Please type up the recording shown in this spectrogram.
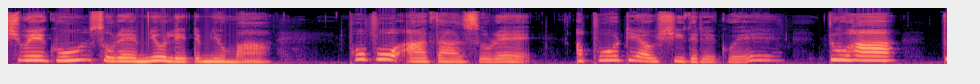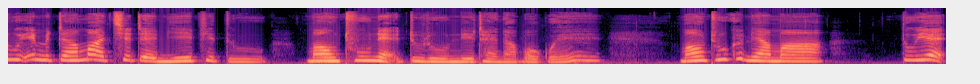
ရွှေကွန်းဆိုတဲ့မြို့လေးတစ်မြို့မှာဖိုးဖိုးအာသာဆိုတဲ့အဖိုးတယောက်ရှိတဲ့ကွယ်သူဟာသူအင်မတန်မှချစ်တဲ့မြေးဖြစ်သူ မောင်ထူးနဲ့အတူတူနေထိုင်တာပေါ့ကွယ်မောင်ထူးခမမှာသူရဲ့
